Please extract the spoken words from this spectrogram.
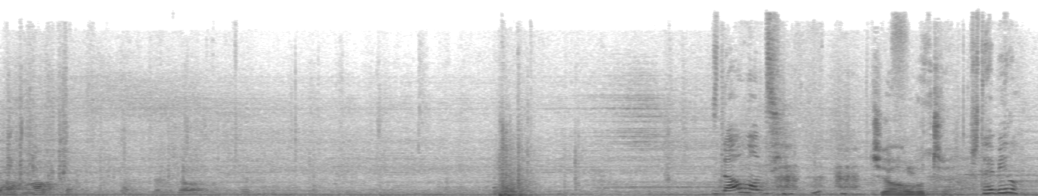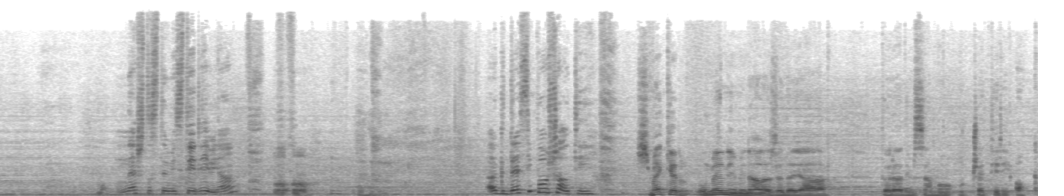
Ćao, hvala. Zdravo, momci. Ćao, Luče. Šta je bilo? Nešto ste mi stidljivi, a? A-a. A gde si pošao ti? Šmeker u meni mi nalaže da ja to radim samo u četiri oka.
